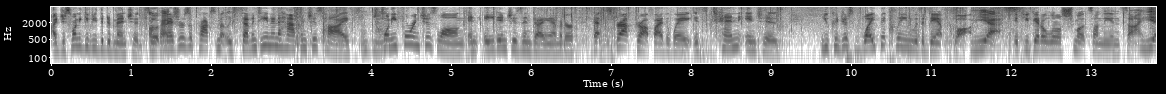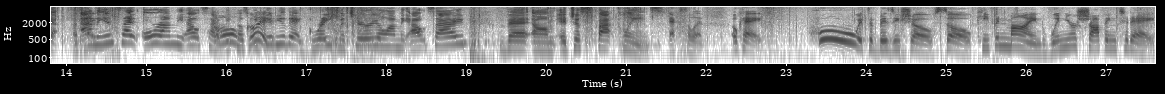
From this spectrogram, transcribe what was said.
I just want to give you the dimensions. So Okay. it measures approximately 17 and a half inches high, Mm-hmm. 24 inches long, and 8 inches in diameter. That strap drop, by the way, is 10 inches. You could just wipe it clean with a damp cloth. Yes. If you get a little schmutz on the inside. Yes, Okay. on the inside or on the outside Oh, because good. we give you that great material on the outside that um, it just spot cleans. Excellent. Okay. Whoo, it's a busy show. So keep in mind when you're shopping today,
